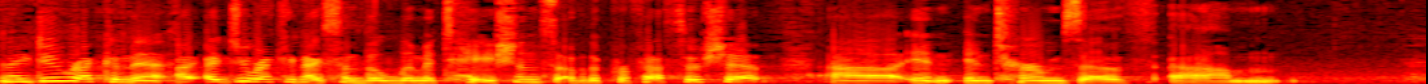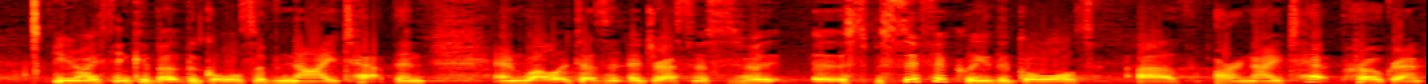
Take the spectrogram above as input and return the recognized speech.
And I do recommend, I, do recognize some of the limitations of the professorship uh, in, in terms of um, you know, I think about the goals of NITEP, and, and while it doesn't address necessarily uh, specifically the goals of our NITEP program,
